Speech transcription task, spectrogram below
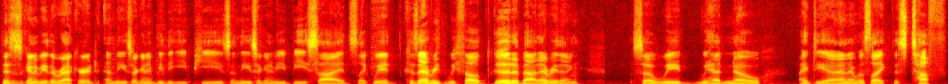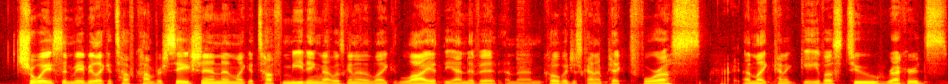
this is going to be the record, and these are going to be the EPs, and these are going to be B sides. Like we had, because every we felt good about everything, so we we had no idea, and it was like this tough choice and maybe like a tough conversation and like a tough meeting that was gonna like lie at the end of it and then covid just kind of picked for us Right. and like kind of gave us two records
